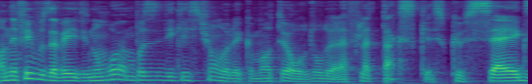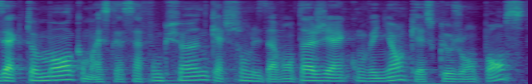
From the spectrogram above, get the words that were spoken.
En effet, vous avez été nombreux à me poser des questions dans les commentaires autour de la flat tax. Qu'est-ce que c'est exactement? Comment est-ce que ça fonctionne? Quels sont les avantages et inconvénients? Qu'est-ce que j'en pense?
